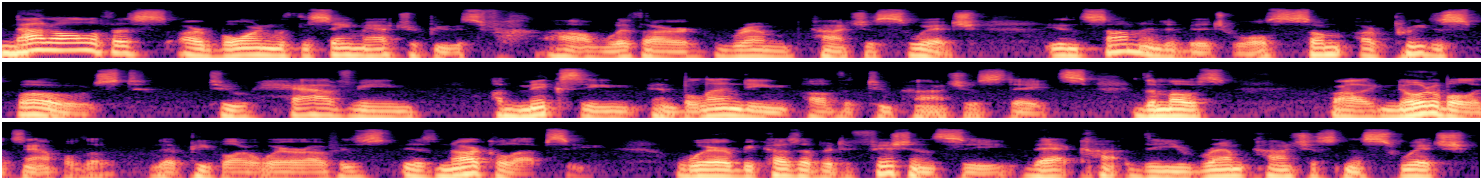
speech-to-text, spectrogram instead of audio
Not all of us are born with the same attributes uh, with our REM conscious switch. In some individuals, some are predisposed to having a mixing and blending of the two conscious states. The most probably notable example that, that people are aware of is, is narcolepsy where because of a deficiency, that con- the REM consciousness switch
